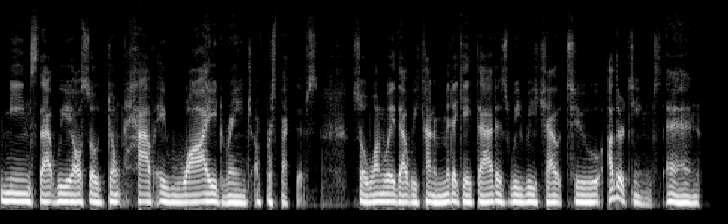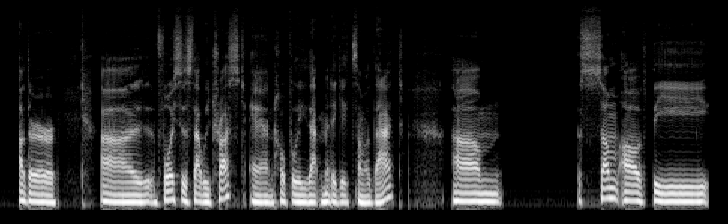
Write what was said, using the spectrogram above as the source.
means that we also don't have a wide range of perspectives. So, one way that we kind of mitigate that is we reach out to other teams and other uh, voices that we trust, and hopefully that mitigates some of that. Um, some of the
